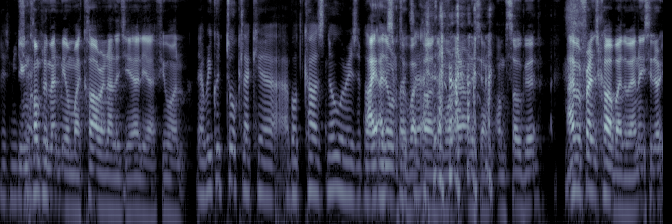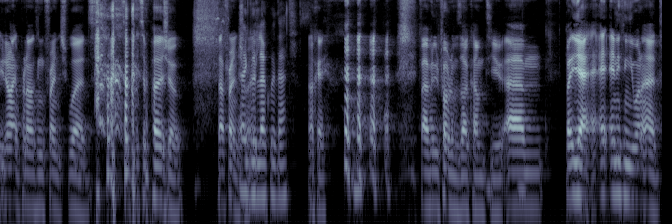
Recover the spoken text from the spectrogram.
you check. can compliment me on my car analogy earlier if you want. Yeah, we could talk like uh, about cars. No worries about. I, I don't want to talk about uh, cars. I'm, honestly, I'm, I'm so good. I have a French car, by the way. I know you, don't, you don't like pronouncing French words. It's a, it's a Peugeot. Is that French? Yeah, right? good luck with that. Okay. if I have any problems, I'll come to you. Um, but yeah, a- anything you want to add?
